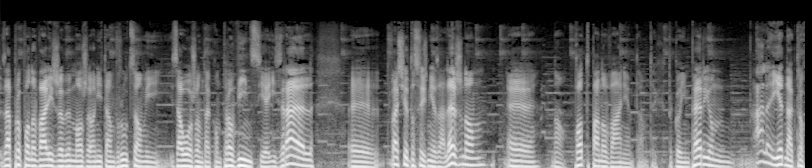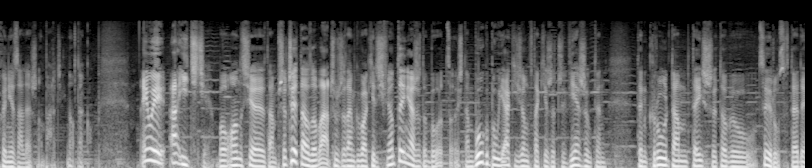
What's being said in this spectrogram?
zaproponowali, żeby może oni tam wrócą i założą taką prowincję Izrael, E, właśnie dosyć niezależną, e, no, pod panowaniem tam tych, tego imperium, ale jednak trochę niezależną bardziej, no taką. No i mówi, a idźcie, bo on się tam przeczytał, zobaczył, że tam była kiedyś świątynia, że to było coś, tam Bóg był jakiś, on w takie rzeczy wierzył, ten, ten król tamtejszy to był Cyrus wtedy.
